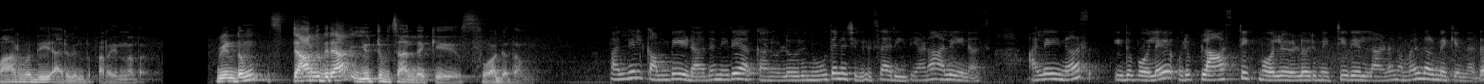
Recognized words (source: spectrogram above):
പാർവതി അരവിന്ദ് പറയുന്നത്. വീണ്ടും സ്റ്റാർ വിതിര യൂട്യൂബ് ചാനലിലേക്ക് സ്വാഗതം. പല്ലിൽ കമ്പിയിടാതെ നിരയാക്കാനുള്ള ഒരു നൂതന ചികിത്സാ രീതിയാണ് അലൈനസ്. അലൈനസ് ഇതുപോലെ ഒരു പ്ലാസ്റ്റിക് പോലെയുള്ള ഒരു മെറ്റീരിയലിലാണ് നമ്മൾ നിർമ്മിക്കുന്നത്.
